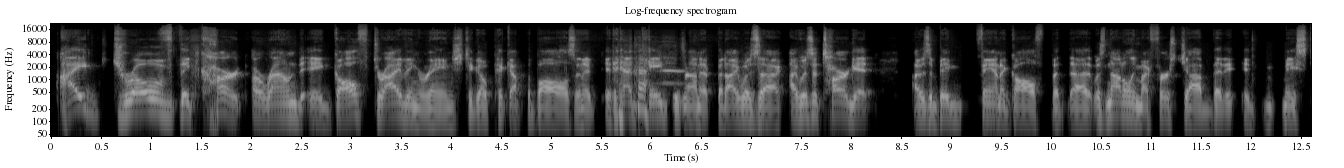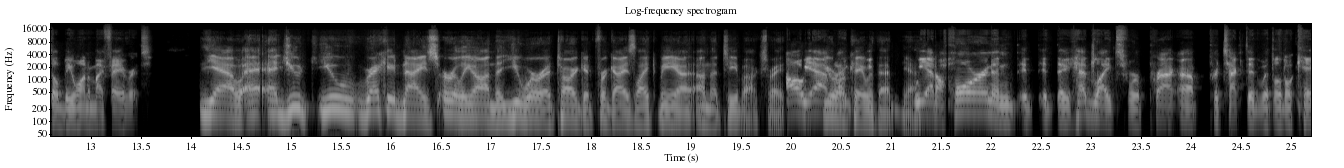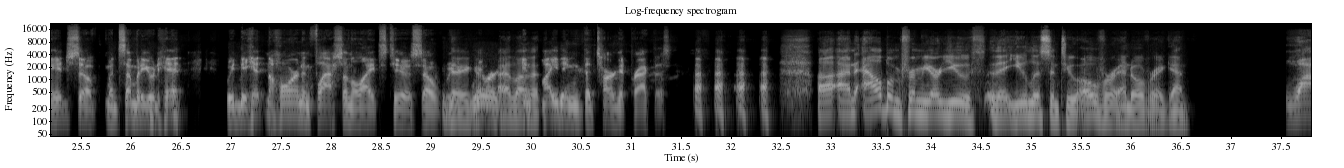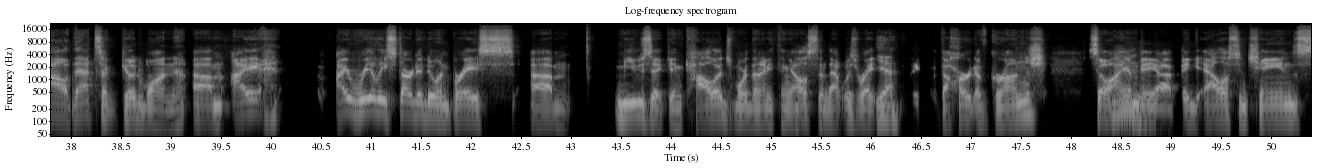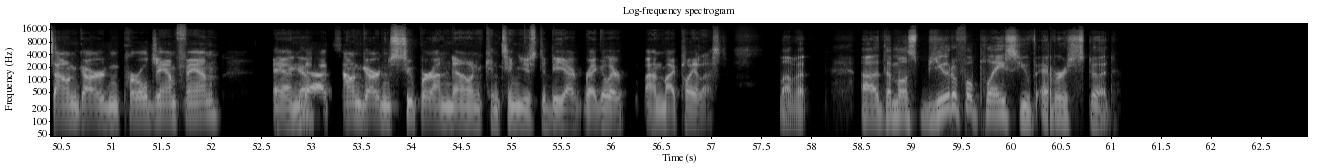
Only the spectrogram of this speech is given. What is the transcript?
I drove the cart around a golf driving range to go pick up the balls, and it, it had cages on it. But I was uh, I was a target. I was a big fan of golf, but uh, it was not only my first job, but it, it may still be one of my favorites. Yeah, and you you recognize early on that you were a target for guys like me uh, on the tee box, right? Oh yeah, you were okay with that. Yeah, we had a horn, and it, it, the headlights were uh, protected with a little cage, so when somebody would hit, we'd be hitting the horn and flashing the lights too. So we, we were inviting it. the target practice. uh, an album from your youth that you listen to over and over again. Wow, that's a good one. Um, I I really started to embrace um, music in college more than anything else, and that was right yeah. the, the heart of grunge. So mm. I am mm. a uh, big Alice in Chains, Soundgarden, Pearl Jam fan. And uh, Soundgarden Superunknown continues to be a regular on my playlist. Love it. Uh, the most beautiful place you've ever stood.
